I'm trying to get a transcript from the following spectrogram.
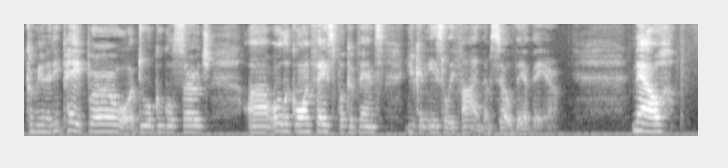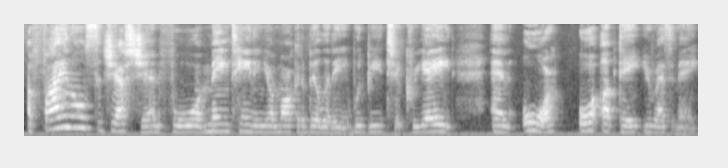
community paper or do a Google search uh, or look on Facebook events, you can easily find them. So they're there. Now, a final suggestion for maintaining your marketability would be to create and or or update your resume.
